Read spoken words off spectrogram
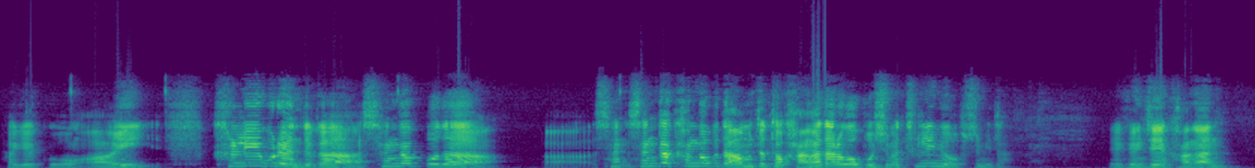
하겠고 아이 클리블랜드가 생각보다 아, 생 각한 것보다 아무튼 더 강하다라고 보시면 틀림이 없습니다. 예, 굉장히 강한 어,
